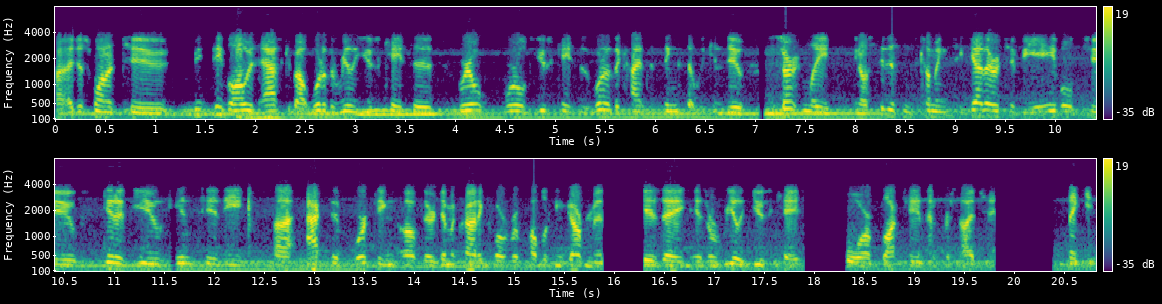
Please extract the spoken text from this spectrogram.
I just wanted to, people always ask about what are the real use cases, real world use cases, what are the kinds of things that we can do. Certainly, you know, citizens coming together to be able to get a view into the uh, active working of their Democratic or Republican government is a, is a real use case for blockchain and for sidechain. Thank you.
